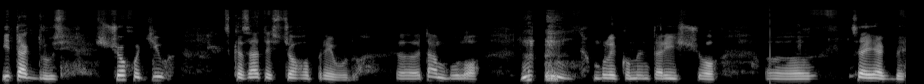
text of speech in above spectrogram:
І так, друзі, що хотів сказати з цього приводу. Е, там було були коментарі, що е, це якби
